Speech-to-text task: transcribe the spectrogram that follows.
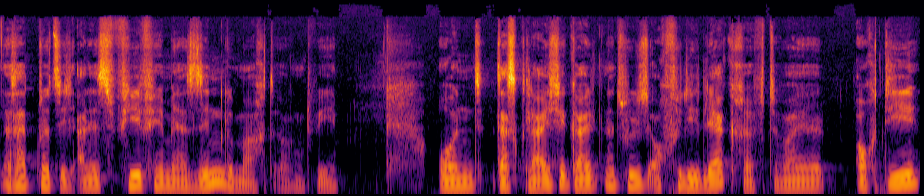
das hat plötzlich alles viel, viel mehr Sinn gemacht irgendwie. Und das Gleiche galt natürlich auch für die Lehrkräfte, weil auch die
